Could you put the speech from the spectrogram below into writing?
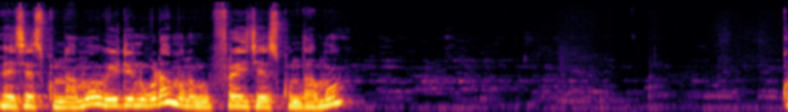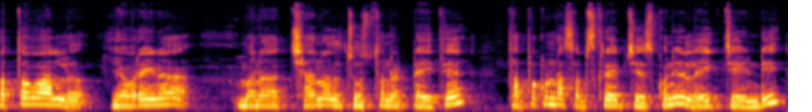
వేసేసుకున్నాము. వీటిని కూడా మనం ఫ్రై చేసుకుందాము. కొత్త వాళ్ళు ఎవరైనా మన ఛానల్ చూస్తున్నట్టయితే తప్పకుండా సబ్స్క్రైబ్ చేసుకొని లైక్ చేయండి.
